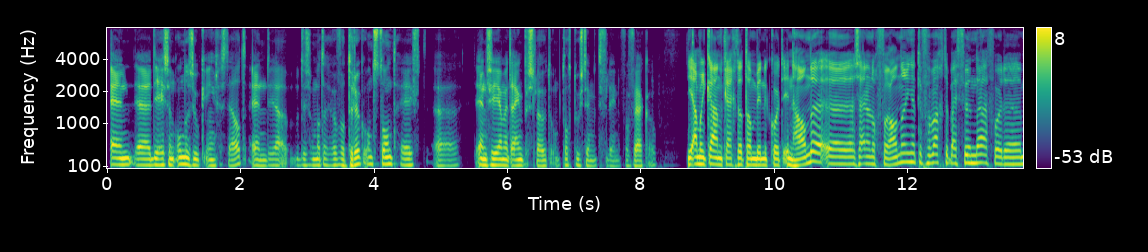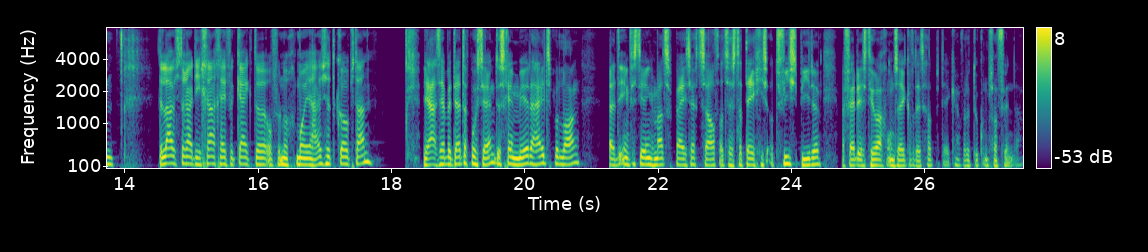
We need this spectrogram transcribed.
En uh, die heeft een onderzoek ingesteld. En ja, dus omdat er heel veel druk ontstond, heeft uh, de NVM uiteindelijk besloten om toch toestemming te verlenen voor verkoop. Die Amerikanen krijgen dat dan binnenkort in handen. Uh, zijn er nog veranderingen te verwachten bij Funda voor de, de luisteraar die graag even kijkt of er nog mooie huizen te koop staan? Ja, ze hebben 30%, dus geen meerderheidsbelang. De investeringsmaatschappij zegt zelf dat ze strategisch advies bieden. Maar verder is het heel erg onzeker wat dit gaat betekenen voor de toekomst van Funda.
